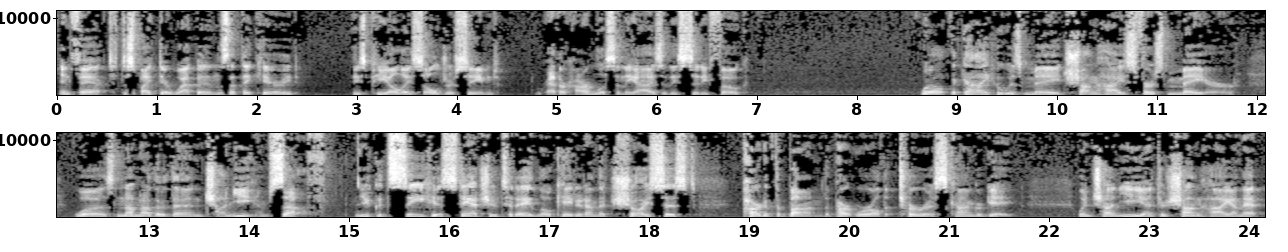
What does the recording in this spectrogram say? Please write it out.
In fact, despite their weapons that they carried, these PLA soldiers seemed rather harmless in the eyes of these city folk. Well, the guy who was made Shanghai's first mayor was none other than Chen Yi himself. You could see his statue today located on the choicest part of the Bund, the part where all the tourists congregate. When Chen Yi entered Shanghai on that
